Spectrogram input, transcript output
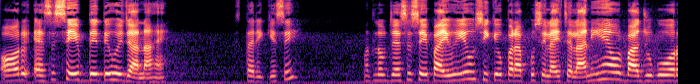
और ऐसे सेप देते हुए जाना है। इस तरीके से। मतलब जैसे सेप आई हुई है, उसी के ऊपर आपको सिलाई चलानी है और बाजू को और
